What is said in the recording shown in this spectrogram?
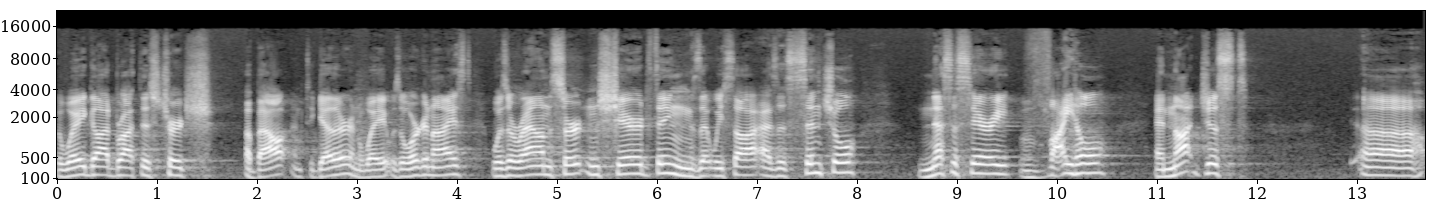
The way God brought this church about and together and the way it was organized was around certain shared things that we saw as essential, necessary, vital and not just, uh,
